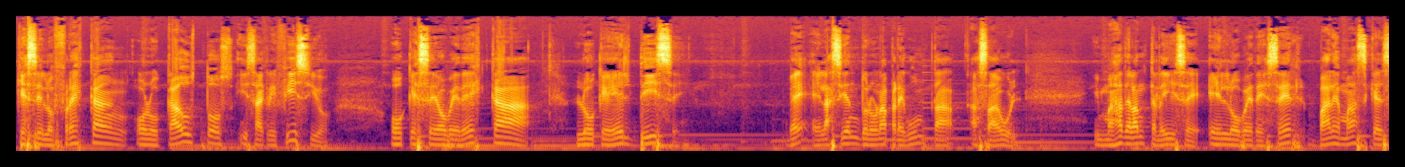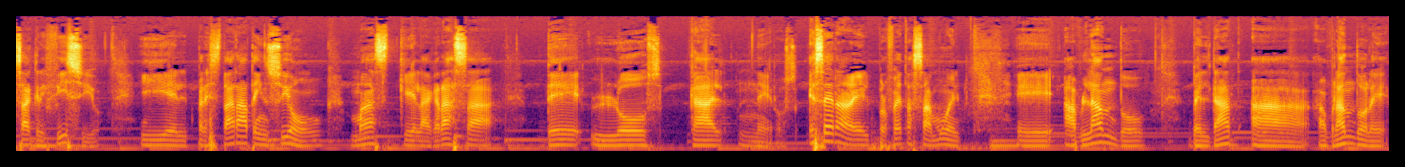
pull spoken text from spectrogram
¿Que se le ofrezcan holocaustos y sacrificios o que se obedezca lo que él dice? ¿Ve? Él haciéndole una pregunta a Saúl. Y más adelante le dice, el obedecer vale más que el sacrificio y el prestar atención más que la grasa de los carneros. Ese era el profeta Samuel eh, hablando, ¿verdad? hablándole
